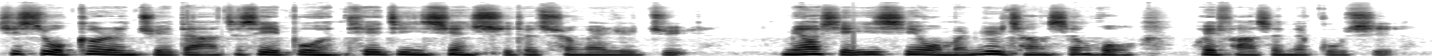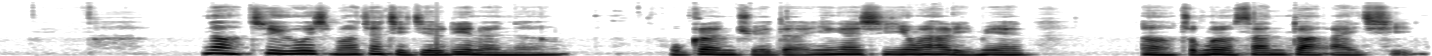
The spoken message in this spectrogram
其实我个人觉得啊，这是一部很贴近现实的纯爱日剧。描写一些我们日常生活会发生的故事。那至于为什么要叫姐姐的恋人呢？我个人觉得，应该是因为它里面，嗯，总共有三段爱情，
